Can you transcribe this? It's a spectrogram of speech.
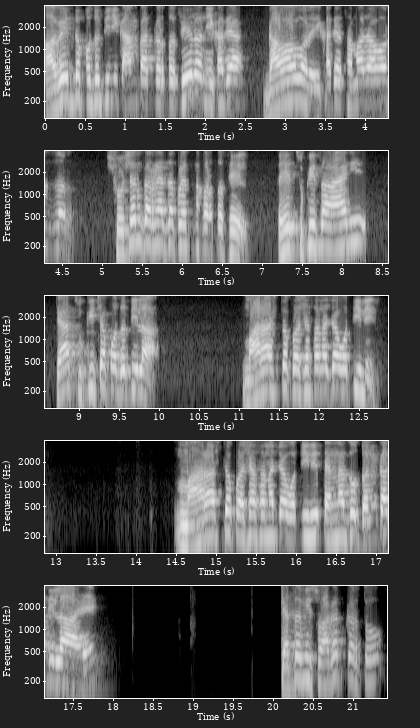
अवैध पद्धतीने कामकाज करत असेल आणि एखाद्या गावावर एखाद्या समाजावर जर शोषण करण्याचा प्रयत्न करत असेल तर हे चुकीचं आहे आणि त्या चुकीच्या पद्धतीला महाराष्ट्र प्रशासनाच्या वतीने महाराष्ट्र प्रशासनाच्या वतीने त्यांना जो दणका दिला आहे त्याचं मी स्वागत करतो.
